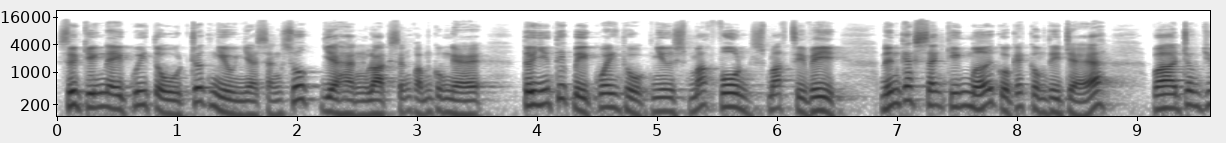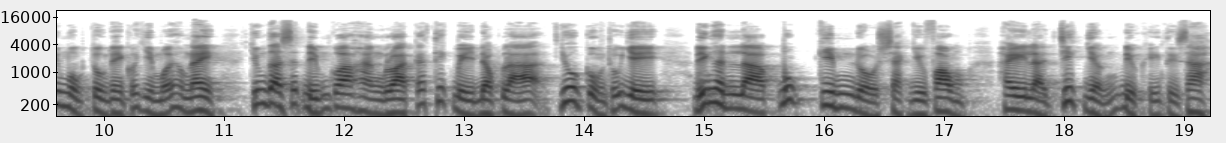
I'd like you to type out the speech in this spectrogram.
Sự kiện này quy tụ rất nhiều nhà sản xuất và hàng loạt sản phẩm công nghệ, từ những thiết bị quen thuộc như smartphone, smart TV đến các sáng kiến mới của các công ty trẻ. Và trong chuyên mục tuần này có gì mới hôm nay, chúng ta sẽ điểm qua hàng loạt các thiết bị độc lạ vô cùng thú vị, điển hình là bút kim đồ sạc dự phòng hay là chiếc nhẫn điều khiển từ xa.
